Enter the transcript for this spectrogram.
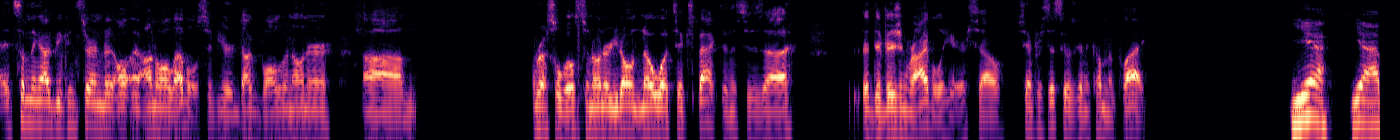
it's something I'd be concerned on all levels. If you're a Doug Baldwin owner, um, Russell Wilson owner, you don't know what to expect. And this is uh, a division rival here. So San Francisco is going to come and play. Yeah, yeah,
